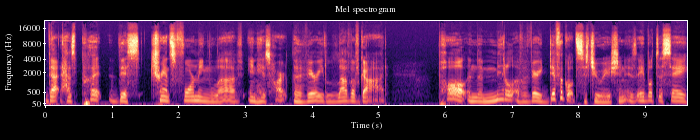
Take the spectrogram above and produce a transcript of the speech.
that has put this transforming love in his heart, the very love of God. Paul, in the middle of a very difficult situation, is able to say,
